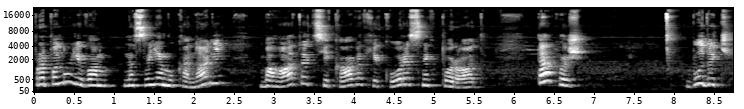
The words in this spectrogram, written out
пропоную вам на своєму каналі багато цікавих і корисних порад. Також будуть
